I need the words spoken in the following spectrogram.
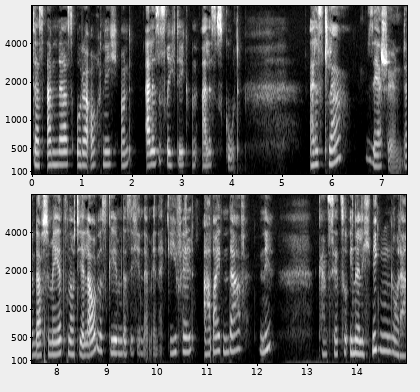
das anders oder auch nicht und alles ist richtig und alles ist gut. Alles klar? Sehr schön. Dann darfst du mir jetzt noch die Erlaubnis geben, dass ich in deinem Energiefeld arbeiten darf. Ne? Kannst jetzt so innerlich nicken oder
